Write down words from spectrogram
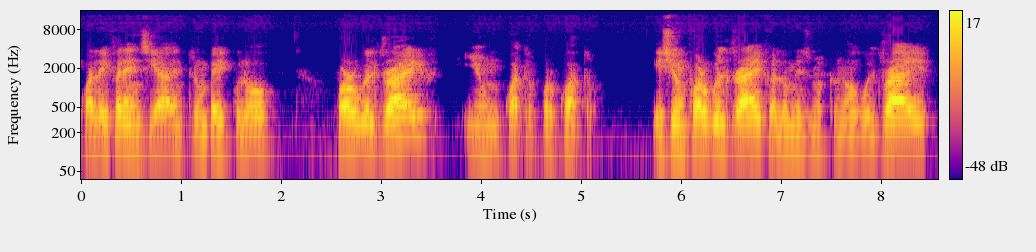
¿cuál es la diferencia entre un vehículo 4-wheel drive y un 4x4? Y si un 4-wheel drive es lo mismo que un all-wheel drive,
